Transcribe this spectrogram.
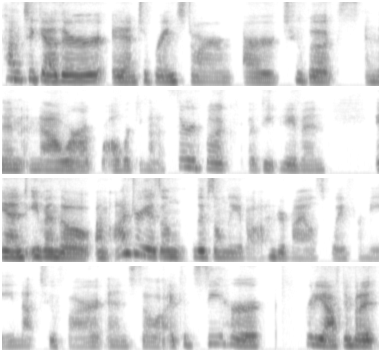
come together and to brainstorm our two books. And then now we're all working on a third book, a Deep Haven. And even though um, Andrea is on, lives only about 100 miles away from me, not too far. And so I could see her pretty often, but I,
